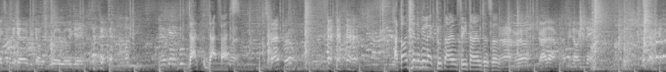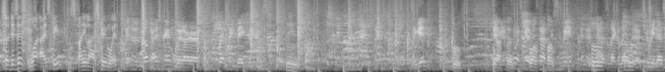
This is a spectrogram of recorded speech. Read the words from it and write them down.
Ice cream's good. So when you mix them together, it becomes really, really good. That that fast? it's fast, bro. I thought it's gonna be like two times, three times and stuff. Ah, bro. Try that. Let me know what you think. So this is what ice cream? It's vanilla ice cream with. This is milk ice cream with our freshly baked cookies. Hmm. Is it good? Mm. Yeah, Yeah, this one's good. uh, It's not uh, too sweet. It has like a little bit of chewiness.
